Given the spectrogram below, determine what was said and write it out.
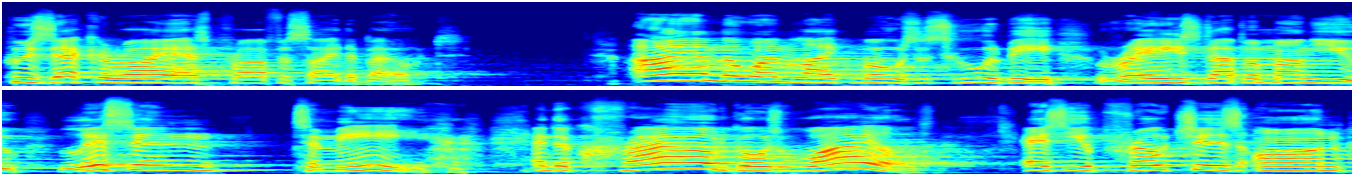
who Zechariah has prophesied about. I am the one like Moses who would be raised up among you. Listen to me. And the crowd goes wild as he approaches on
